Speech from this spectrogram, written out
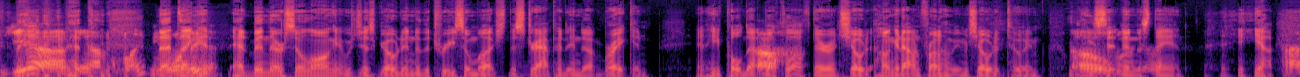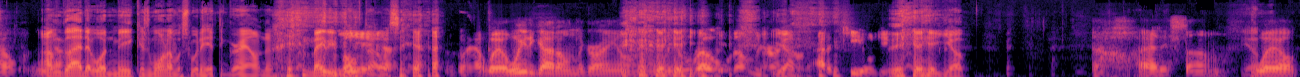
Yeah, yeah, I don't blame you. that thing had, had been there so long, it was just growed into the tree so much, the strap had ended up breaking. And he pulled that Ah. buckle off there and showed it, hung it out in front of him, and showed it to him while he's Oh, sitting in the God. stand. yeah, Oh, I'm glad it wasn't me because one of us would have hit the ground, and maybe both of us. Well, we'd have got on the ground and we'd have rolled on the ground. Yeah. I'd have killed you. yep. Oh, that is something. Yeah. Well,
